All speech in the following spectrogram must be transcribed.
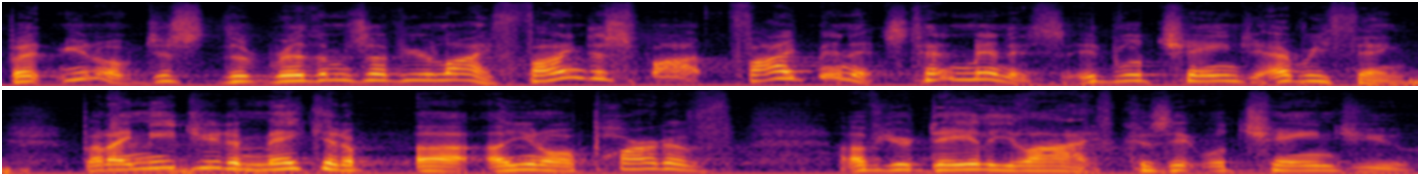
But, you know, just the rhythms of your life. Find a spot, five minutes, ten minutes. It will change everything. But I need you to make it a, a you know, a part of, of your daily life because it will change you.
